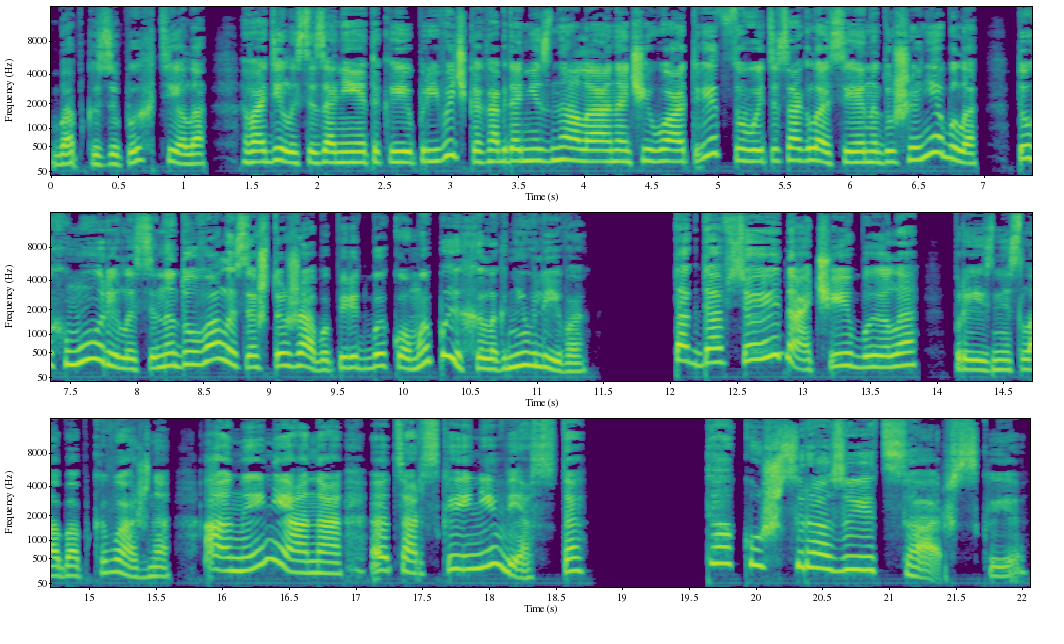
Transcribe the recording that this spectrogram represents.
Бабка запыхтела. Водилась за ней такая привычка, когда не знала она, чего ответствовать, и согласия на душе не было, то хмурилась, надувалась, что жаба перед быком, и пыхала гневливо. «Тогда все иначе и было», — произнесла бабка важно. «А ныне она э, царская невеста». «Так уж сразу и царская».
